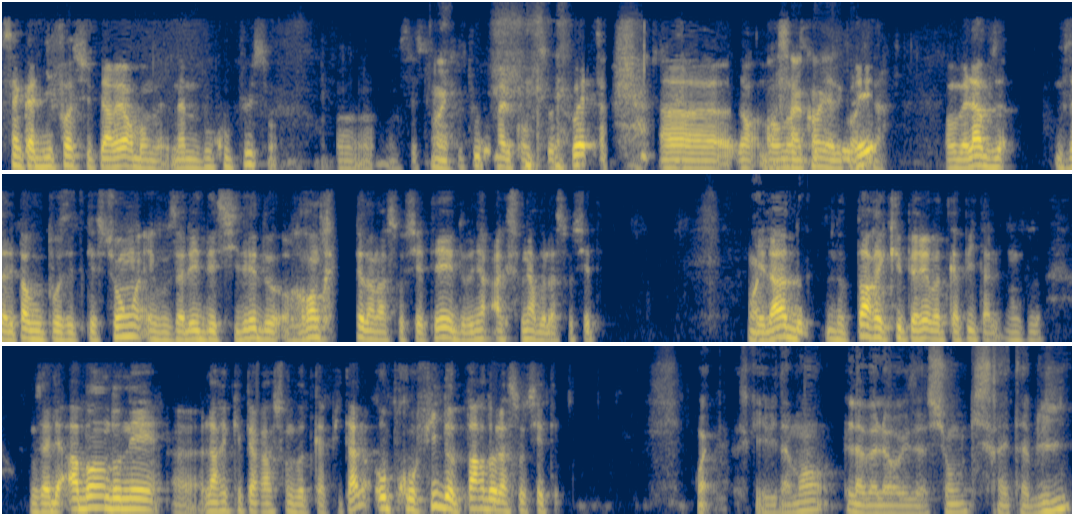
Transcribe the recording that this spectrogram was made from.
5 à 10 fois supérieure, bon, même beaucoup plus, c'est tout le mal qu'on se souhaite. Euh, dans, dans 5 ans, il y a des bon, ben Là, vous n'allez pas vous poser de questions et vous allez décider de rentrer dans la société et devenir actionnaire de la société. Et là, de ne pas récupérer votre capital. Donc, vous allez abandonner euh, la récupération de votre capital au profit de part de la société. Oui, parce qu'évidemment, la valorisation qui sera établie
